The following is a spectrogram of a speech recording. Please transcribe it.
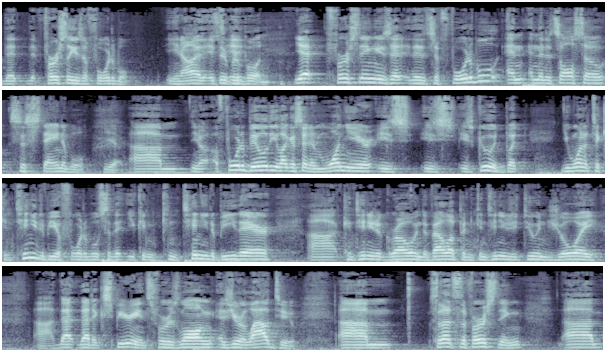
that, that, firstly, is affordable. You know, it's Super important. Yeah, first thing is that, that it's affordable and, and that it's also sustainable. Yeah. Um, you know, affordability, like I said, in one year is is is good, but you want it to continue to be affordable so that you can continue to be there, uh, continue to grow and develop, and continue to, to enjoy uh, that that experience for as long as you're allowed to. Um, so that's the first thing. Um,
